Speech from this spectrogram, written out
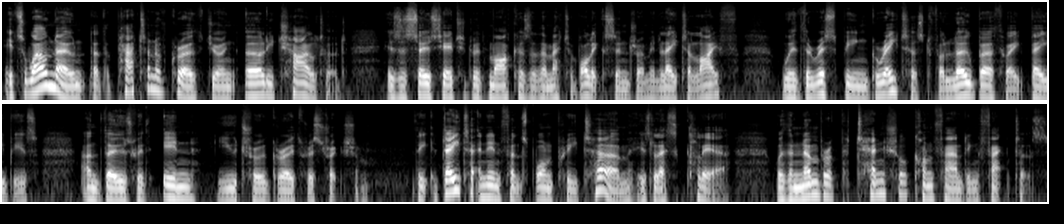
It's well known that the pattern of growth during early childhood is associated with markers of the metabolic syndrome in later life, with the risk being greatest for low birth weight babies and those with in utero growth restriction. The data in infants born preterm is less clear, with a number of potential confounding factors,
